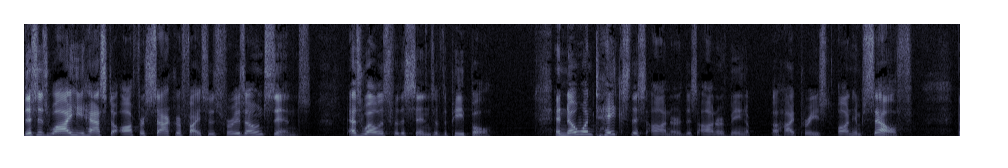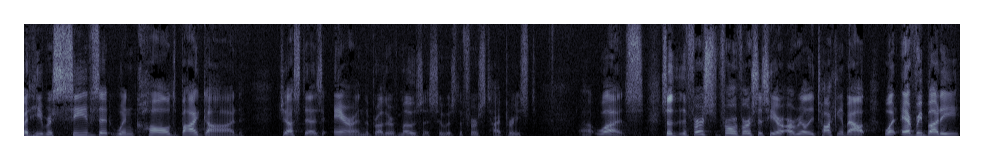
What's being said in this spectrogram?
This is why he has to offer sacrifices for his own sins, as well as for the sins of the people. And no one takes this honor, this honor of being a, a high priest, on himself, but he receives it when called by God just as Aaron, the brother of Moses, who was the first high priest, uh, was. So the first four verses here are really talking about what everybody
